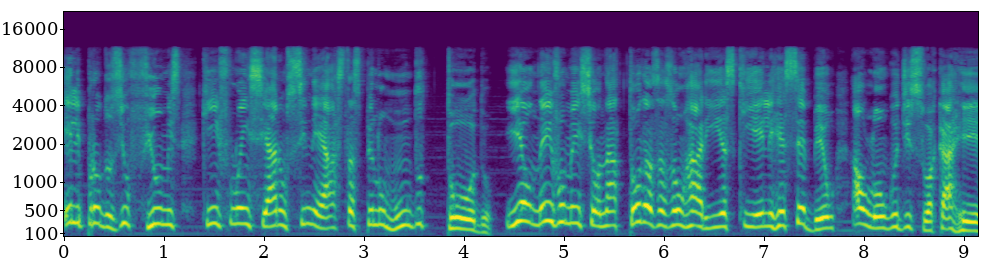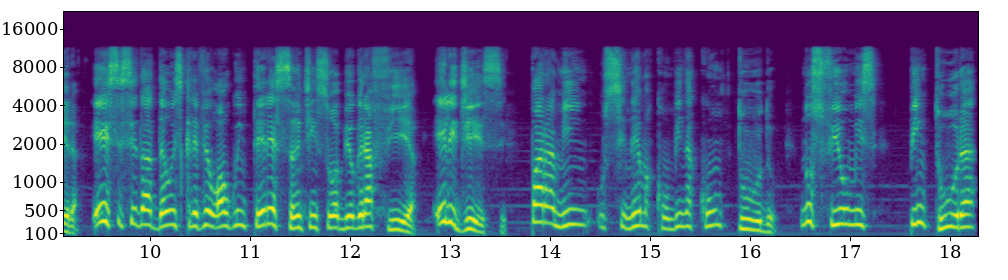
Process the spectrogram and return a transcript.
ele produziu filmes que influenciaram cineastas pelo mundo todo. E eu nem vou mencionar todas as honrarias que ele recebeu ao longo de sua carreira. Esse cidadão escreveu algo interessante em sua biografia. Ele disse, para mim, o cinema combina com tudo. Nos filmes, pintura,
